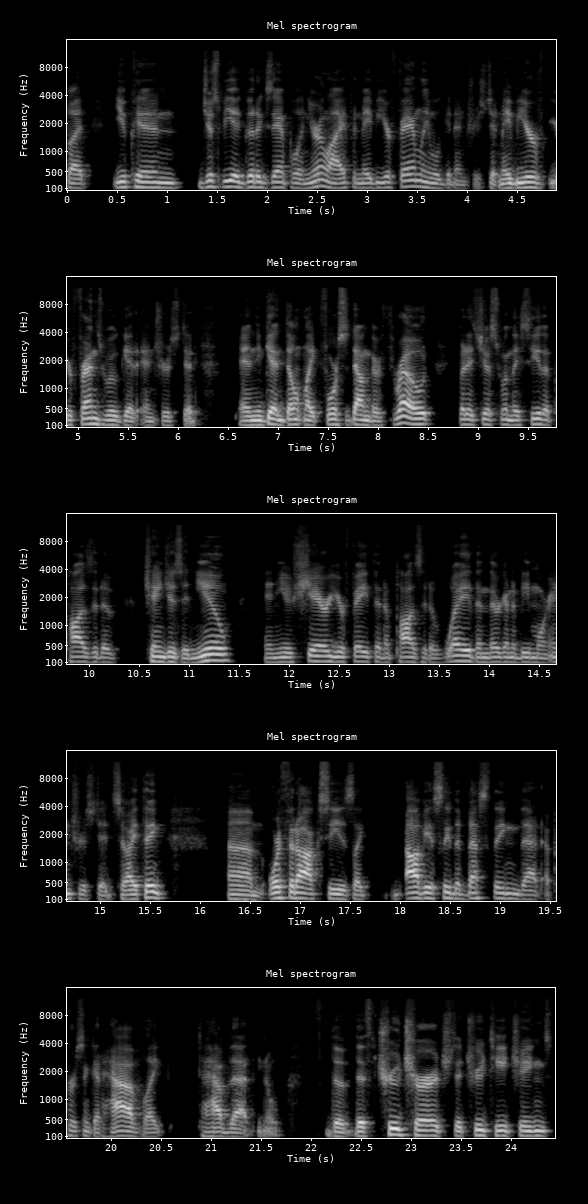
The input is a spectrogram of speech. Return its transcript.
but you can just be a good example in your life and maybe your family will get interested. Maybe your your friends will get interested. And again don't like force it down their throat but it's just when they see the positive changes in you and you share your faith in a positive way then they're going to be more interested. So i think um, orthodoxy is like obviously the best thing that a person could have like to have that you know the the true church the true teachings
